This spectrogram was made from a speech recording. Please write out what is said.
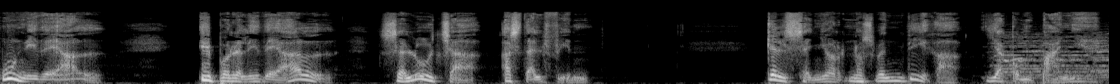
un ideal, y por el ideal se lucha hasta el fin. Que el Señor nos bendiga y acompañe.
